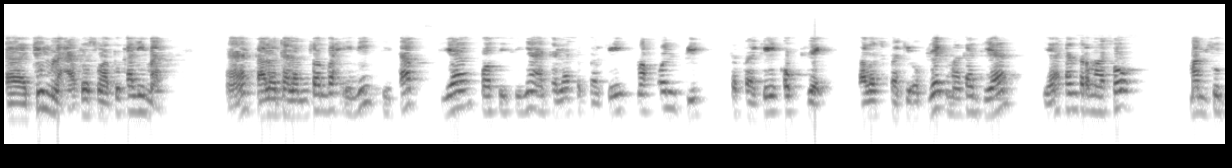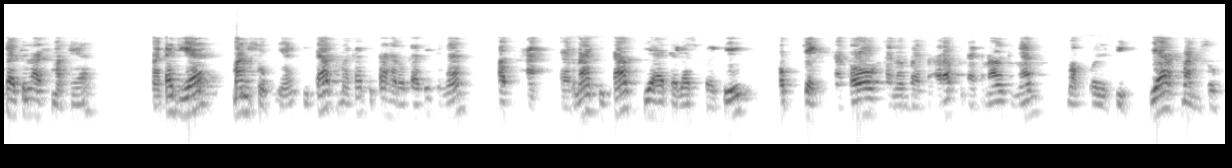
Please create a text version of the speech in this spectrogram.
uh, jumlah atau suatu kalimat. Nah, kalau dalam contoh ini, kitab dia posisinya adalah sebagai maf'ul bih, sebagai objek. Kalau sebagai objek, maka dia ya kan termasuk mansubatul asma ya. Maka dia mansub ya. Kitab maka kita harokati dengan fathah karena kitab dia adalah sebagai objek atau dalam bahasa Arab kita kenal dengan maf'ul bih. Dia mansub.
